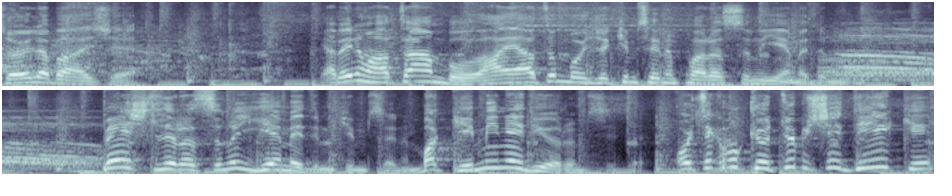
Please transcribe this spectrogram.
Söyle Bayce. Ya benim hatam bu. Hayatım boyunca kimsenin parasını yemedim. 5 lirasını yemedim kimsenin. Bak yemin ediyorum size. Oysa ki bu kötü bir şey değil ki.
